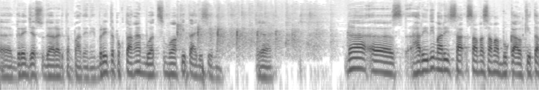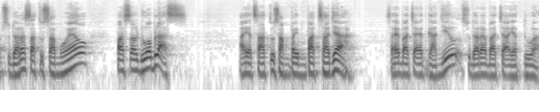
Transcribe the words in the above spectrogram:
uh, gereja saudara di tempat ini. Beri tepuk tangan buat semua kita di sini. Ya. Nah, uh, hari ini mari sama-sama buka Alkitab saudara 1 Samuel pasal 12 ayat 1 sampai 4 saja. Saya baca ayat ganjil, saudara baca ayat 2.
